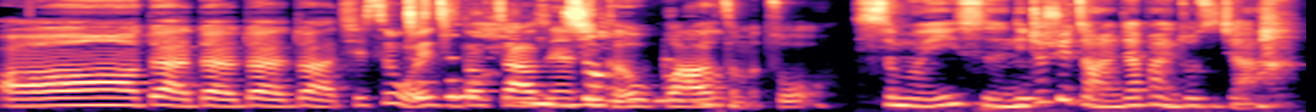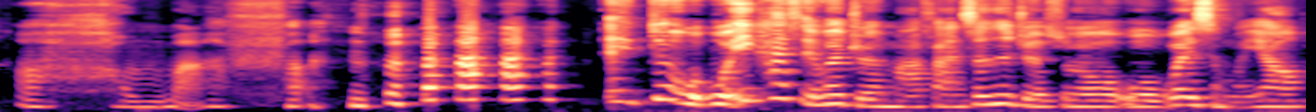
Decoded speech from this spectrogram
哦，对对对对，其实我一直都知道这件事，可是我不知道怎么做。什么意思？你就去找人家帮你做指甲 啊？好麻烦。哎，对我我一开始也会觉得麻烦，甚至觉得说我为什么要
